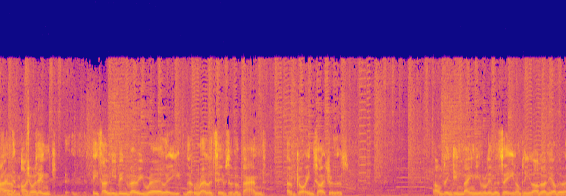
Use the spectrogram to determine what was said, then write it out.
And Um, I enjoyed it. think it's only been very rarely that relatives of a band have got in touch with us. I'm thinking mainly of Limousine. I'm thinking, are there any other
